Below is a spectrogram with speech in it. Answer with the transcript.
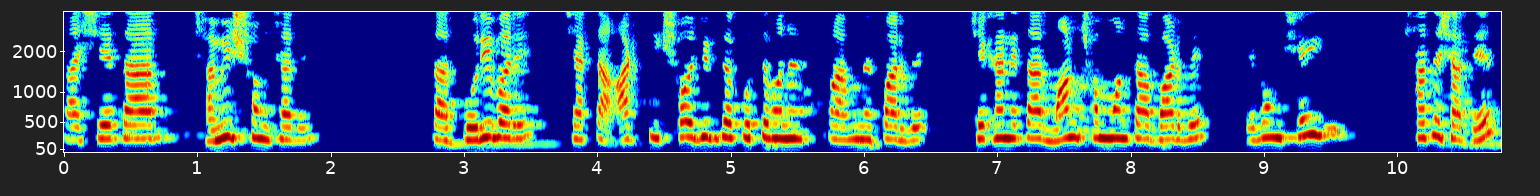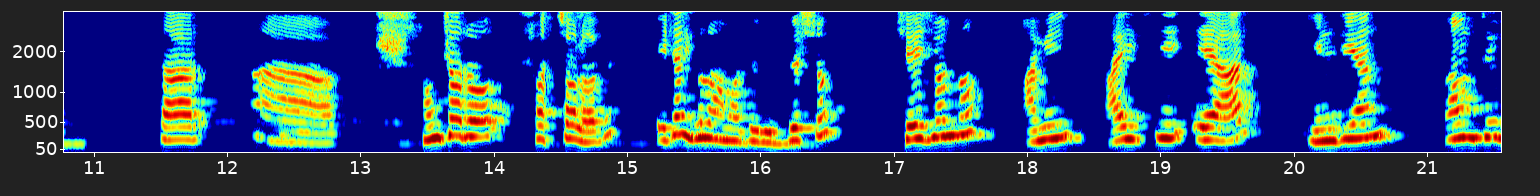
তাই সে তার স্বামীর সংসারে তার পরিবারে সে একটা আর্থিক সহযোগিতা করতে মানে মানে পারবে। সেখানে তার মান সম্মানটা বাড়বে এবং সেই সাথে সাথে তার সংসারও সচ্ছল হবে। এটাই হলো আমাদের উদ্দেশ্য। সেই জন্য আমি ICAR Indian council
